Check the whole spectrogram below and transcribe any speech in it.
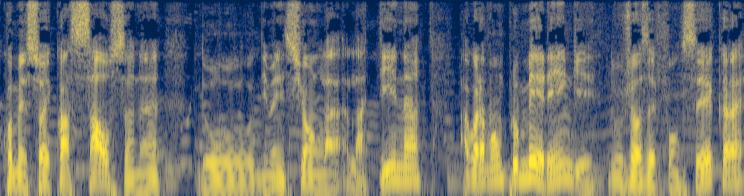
começou aí com a salsa, né? Do Dimension Latina. Agora vamos pro merengue do José Fonseca.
